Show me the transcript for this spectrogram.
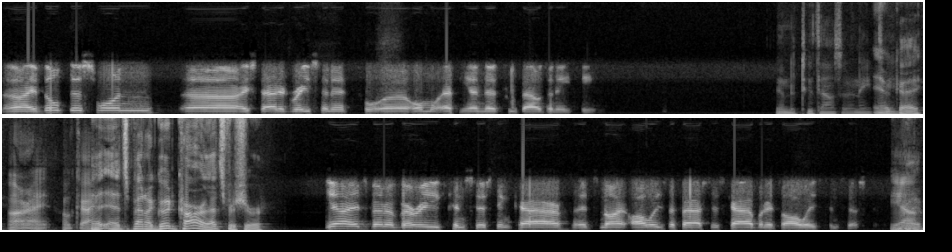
Uh, I built this one. Uh, I started racing it for, uh, almost at the end of 2018. Into 2018. okay, All right. Okay. it, it's been a good car, that's for sure. Yeah, it's been a very consistent car. It's not always the fastest car, but it's always consistent. Yeah, Right.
